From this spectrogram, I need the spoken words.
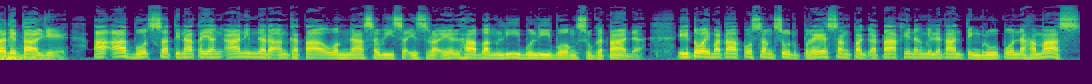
Sa detalye, aabot sa tinatayang anim na raang katao ang nasawi sa Israel habang libo-libo ang sugatan. Ito ay matapos ang surpresang pag-atake ng militanteng grupo na Hamas.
